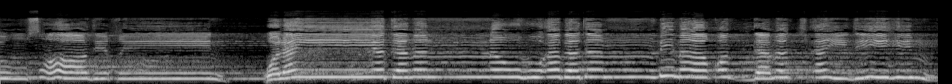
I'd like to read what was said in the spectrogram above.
كنتم صادقين ولن يتمنوه أبدا بما قدمت أيديهم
